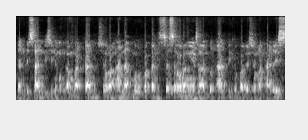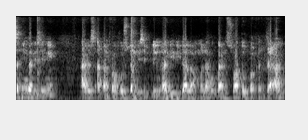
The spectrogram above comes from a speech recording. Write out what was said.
dan desan di sini menggambarkan seorang anak merupakan seseorang yang sangat berarti kepada seorang Aris sehingga di sini Aris akan fokus dan disiplin lagi di dalam melakukan suatu pekerjaan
